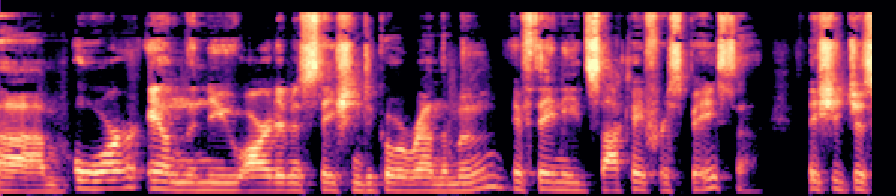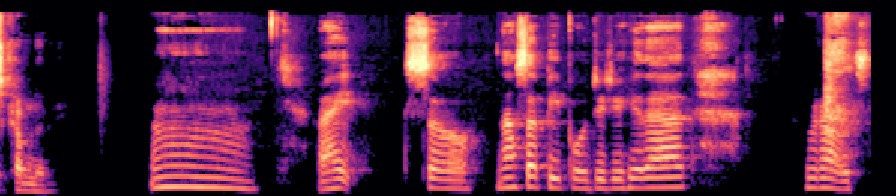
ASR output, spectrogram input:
um, or in the new Artemis station to go around the moon. If they need sake for space, uh, they should just come to me. Mm, right. So, NASA people, did you hear that? Who knows?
